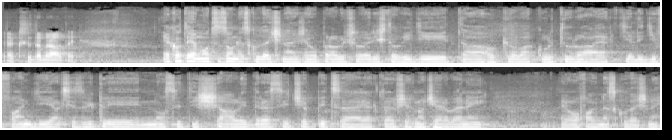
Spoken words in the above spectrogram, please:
jak si to bral ty? Jako ty emoce jsou neskutečné, že opravdu člověk, když to vidí, ta hokejová kultura, jak ti lidi fandí, jak si zvykli nosit ty šály, dresy, čepice, jak to je všechno červený, jo, fakt neskutečný.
